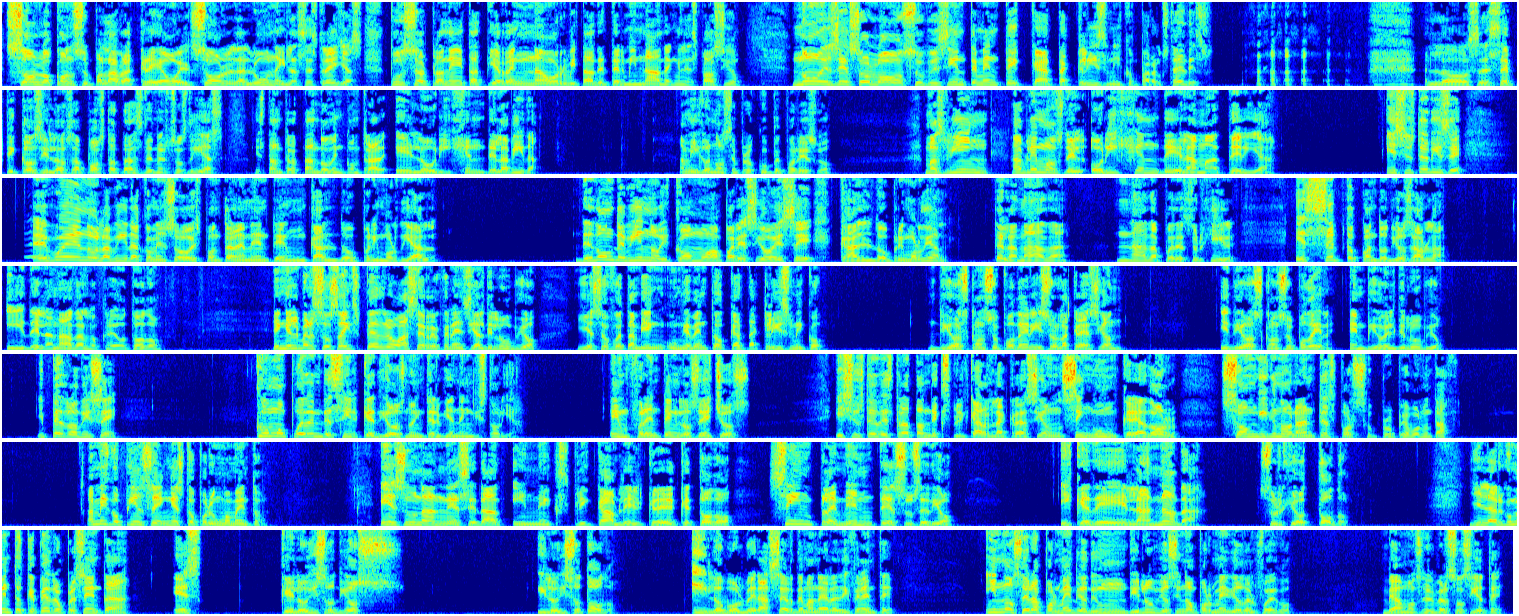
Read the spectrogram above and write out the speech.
Solo con su palabra creó el Sol, la Luna y las estrellas, puso al planeta Tierra en una órbita determinada en el espacio. ¿No es eso lo suficientemente cataclísmico para ustedes? los escépticos y los apóstatas de nuestros días están tratando de encontrar el origen de la vida. Amigo, no se preocupe por eso. Más bien, hablemos del origen de la materia. Y si usted dice, eh, bueno, la vida comenzó espontáneamente en un caldo primordial, ¿de dónde vino y cómo apareció ese caldo primordial? De la nada, nada puede surgir, excepto cuando Dios habla, y de la nada lo creó todo. En el verso 6 Pedro hace referencia al diluvio, y eso fue también un evento cataclísmico. Dios con su poder hizo la creación, y Dios con su poder envió el diluvio. Y Pedro dice, ¿cómo pueden decir que Dios no interviene en la historia? Enfrenten los hechos. Y si ustedes tratan de explicar la creación sin un creador, son ignorantes por su propia voluntad. Amigo, piense en esto por un momento. Es una necedad inexplicable el creer que todo simplemente sucedió y que de la nada surgió todo. Y el argumento que Pedro presenta es que lo hizo Dios y lo hizo todo y lo volverá a hacer de manera diferente. Y no será por medio de un diluvio, sino por medio del fuego. Veamos el verso 7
